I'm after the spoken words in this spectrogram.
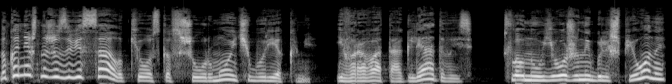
Но, конечно же, зависал у киосков с шаурмой и чебуреками, и, воровато оглядываясь, словно у его жены были шпионы,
